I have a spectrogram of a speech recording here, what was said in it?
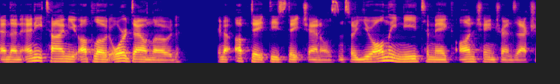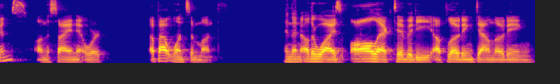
And then anytime you upload or download, you're going to update these state channels. And so you only need to make on chain transactions on the Sia network about once a month. And then otherwise, all activity, uploading, downloading,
